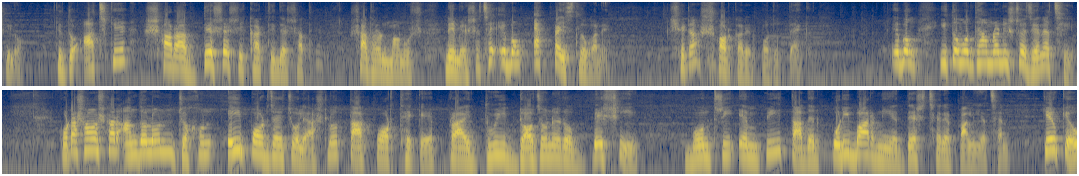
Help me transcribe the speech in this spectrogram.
ছিল। কিন্তু আজকে সারা দেশে শিক্ষার্থীদের সাথে সাধারণ মানুষ নেমে এসেছে এবং একটাই স্লোগানে, সেটা সরকারের পদত্যাগ। এবং ইতোমধ্যে আমরা নিশ্চয় জেনেছি, কোটা সংস্কার আন্দোলন যখন এই পর্যায়ে চলে আসলো, তারপর থেকে প্রায় দুই ডজনেরও বেশি মন্ত্রী, এমপি তাদের পরিবার নিয়ে দেশ ছেড়ে পালিয়েছেন। কেউ কেউ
